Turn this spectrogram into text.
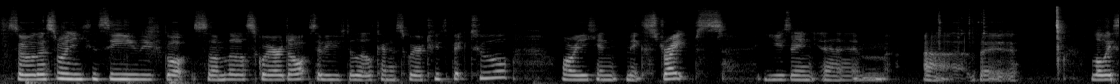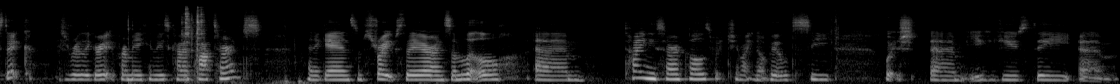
So this one you can see we've got some little square dots, so we used a little kind of square toothpick tool, or you can make stripes using um, uh, the lolly stick. It's really great for making these kind of patterns. And again, some stripes there and some little um, tiny circles, which you might not be able to see, which um, you could use the um,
